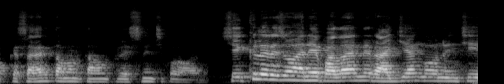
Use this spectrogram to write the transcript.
ఒక్కసారి తమను తాము ప్రశ్నించుకోవాలి. సెక్యులరిజం అనే పదాన్ని రాజ్యాంగం నుంచి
